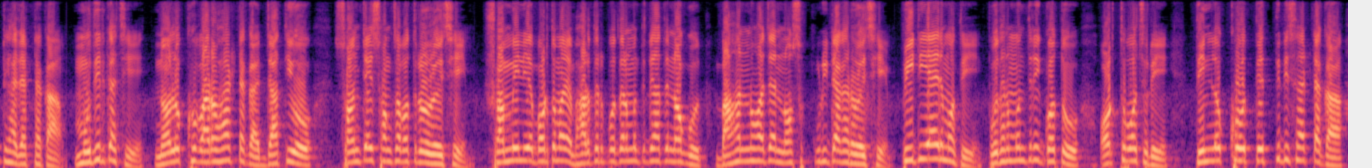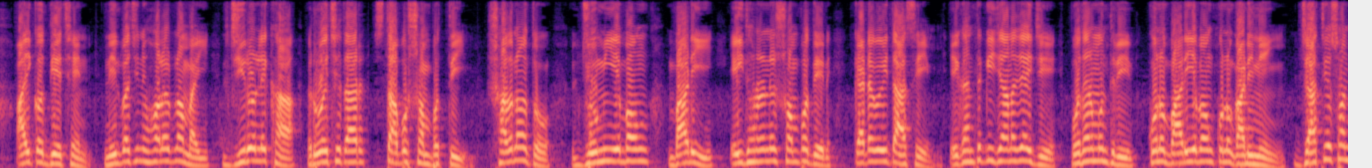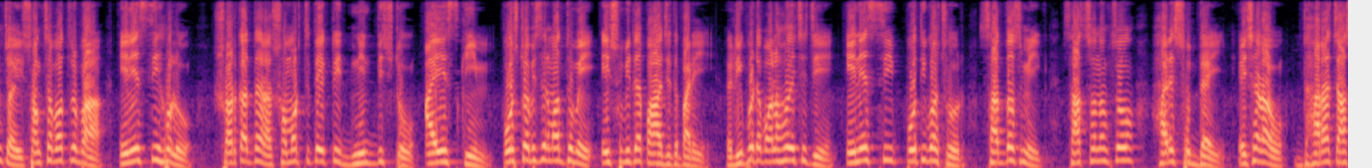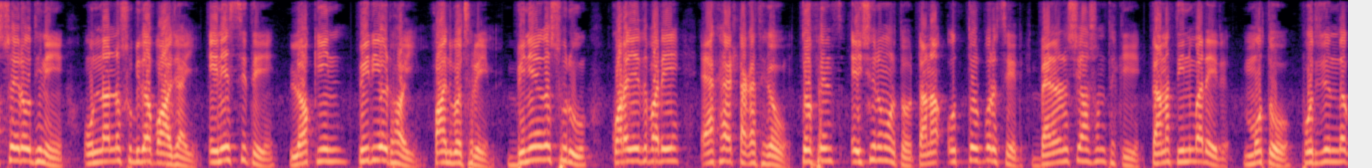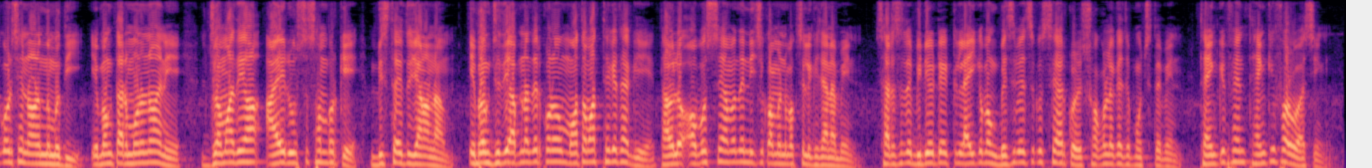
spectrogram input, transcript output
সাতষট্টি হাজার টাকা। মোদির কাছে ন লক্ষ বারো হাজার টাকা জাতীয় সঞ্চয় শংসাপত্র রয়েছে। সব মিলিয়ে বর্তমানে ভারতের প্রধানমন্ত্রীর হাতে নগদ বাহান্ন হাজার নশো কুড়ি টাকা রয়েছে। পিটিআইয়ের মতে, প্রধানমন্ত্রী গত অর্থ বছরে তিন লক্ষ তেত্রিশ হাজার টাকা আয়কর দিয়েছেন। নির্বাচনী হলফনামায় জিরো লেখা রয়েছে তার স্থাবর সম্পত্তি। সাধারণত জমি এবং বাড়ি এই ধরনের সম্পদের ক্যাটাগরিতে আসে। এখান থেকেই জানা যায় যে, প্রধানমন্ত্রীর কোনো বাড়ি এবং কোনো গাড়ি নেই। জাতীয় সঞ্চয় শংসাপত্র বা এনএসসি হলো সরকার দ্বারা সমর্থিত একটি নির্দিষ্ট আই স্কিম। পোস্ট অফিসের মাধ্যমে এই সুবিধা পাওয়া যেতে পারে। রিপোর্টে বলা হয়েছে যে, এনএসসি প্রতি বছর সাত দশমিক সাত শতাংশ হারে সুদ দেয়। এছাড়াও ধারা চারশো এর অধীনে অন্যান্য সুবিধা পাওয়া যায়। এনএসসিতে লক ইন পিরিয়ড হয় পাঁচ বছরে। বিনিয়োগ শুরু করা যেতে পারে এক হাজার টাকা থেকেও। তো ফ্রেন্ডস এই ছিল মতো টানা উত্তরপ্রদেশের বেনারসি আসন থেকে টানা তিনবারের মতো প্রতিদ্বন্দ্বিতা করছে নরেন্দ্র মোদী এবং তার মনোনয়নে জমা দেওয়া আয়ের উৎস সম্পর্কে বিস্তারিত জানালাম। এবং যদি আপনাদের কোনো মতামত থেকে থাকে, তাহলে অবশ্যই আমাদের নিচে কমেন্ট বক্সে লিখে জানাবেন। সাথে সাথে ভিডিওটি একটি লাইক এবং বেশি বেশি করে শেয়ার করে সকলের কাছে পৌঁছে দেবেন। Thank you friend thank you for watching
